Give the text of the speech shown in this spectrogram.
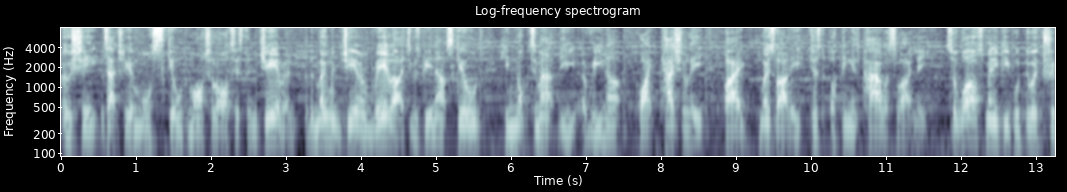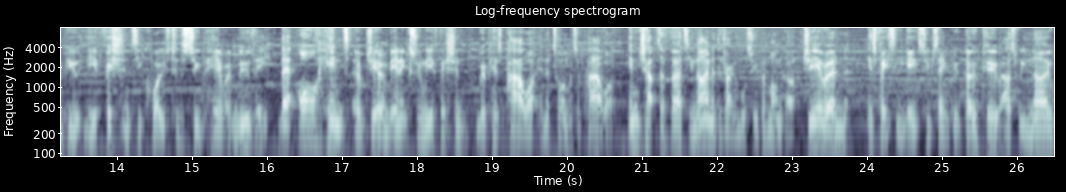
Roshi was actually a more skilled martial artist than Jiren. But the moment Jiren realised he was being outskilled, he knocked him out the arena quite casually by most likely just upping his power slightly. So whilst many people do attribute the efficiency quotes to the superhero movie, there are hints of Jiren being extremely efficient with his power in the Tournament of Power. In chapter 39 of the Dragon Ball Super manga, Jiren is facing against Super Saiyan Blue Goku. As we know,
